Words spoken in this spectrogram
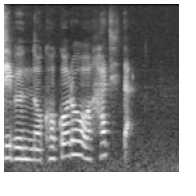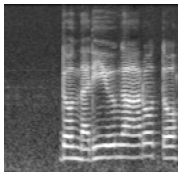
自分の心を恥じた。どんな理由があろうと、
